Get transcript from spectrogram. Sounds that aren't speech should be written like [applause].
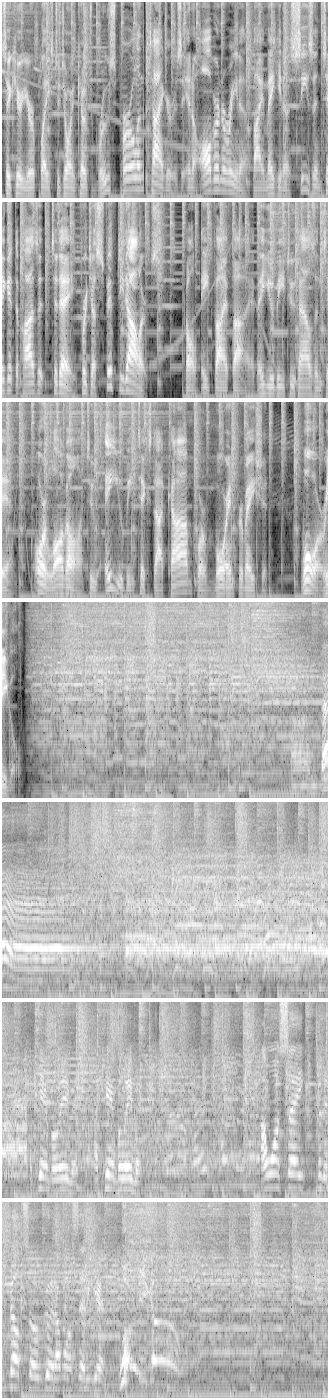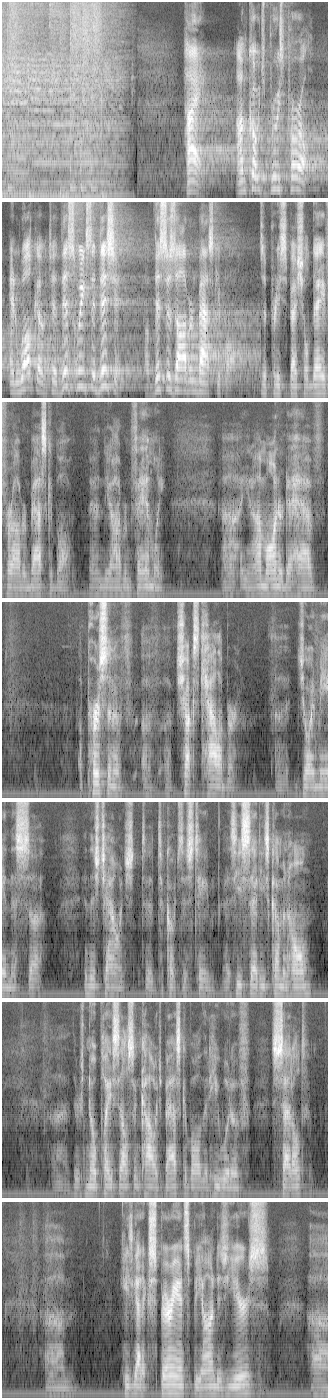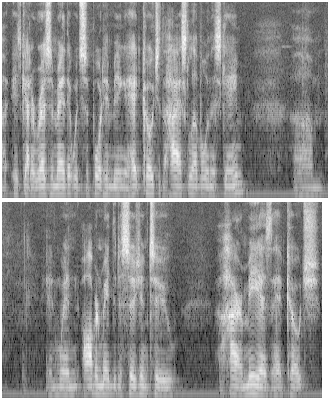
Secure your place to join Coach Bruce Pearl and the Tigers in Auburn Arena by making a season ticket deposit today for just $50. Call 855 AUB 2010 or log on to AUBTix.com for more information. War Eagle. I'm back. I can't believe it. I can't believe it. I want to say, because it felt so good, I want to say it again. War Eagle! Hi, I'm Coach Bruce Pearl, and welcome to this week's edition of This is Auburn Basketball. It's a pretty special day for Auburn basketball and the Auburn family. Uh, you know, I'm honored to have a person of, of, of Chuck's caliber uh, join me in this uh, in this challenge to, to coach this team. As he said, he's coming home. Uh, there's no place else in college basketball that he would have settled. Um, he's got experience beyond his years. Uh, he's got a resume that would support him being a head coach at the highest level in this game. Um, and when Auburn made the decision to hire me as the head coach,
